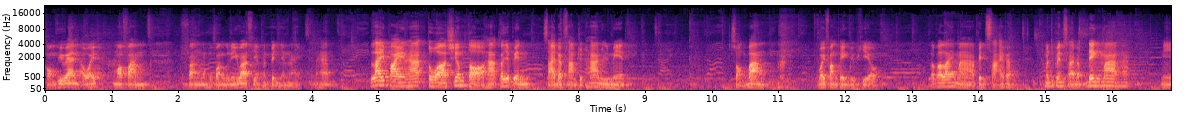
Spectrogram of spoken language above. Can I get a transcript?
ของพี่แว่นเอาไว้มาฟังฟังหูฟังตัวนี้ว่าเสียงมันเป็นยังไงนะฮะไล่ไปนะฮะตัวเชื่อมต่อฮะก็จะเป็นสายแบบ 3.5มิลลิเมตรสองบ้าง ไว้ฟังเพลงเพียวๆแล้วก็ไล่มาเป็นสายแบบ มันจะเป็นสายแบบเด้งมากฮะนี่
